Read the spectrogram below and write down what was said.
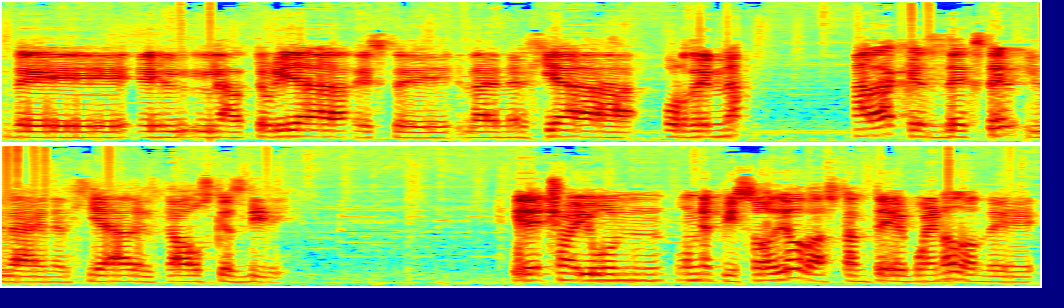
de el- la teoría este la energía ordenada que es Dexter y la energía del caos que es Didi y de hecho hay un, un episodio bastante bueno donde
